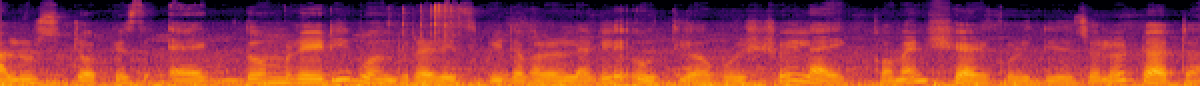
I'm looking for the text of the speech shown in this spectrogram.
আলুর স্টপেজ একদম রেডি বন্ধুরা রেসিপিটা ভালো লাগলে অতি অবশ্যই লাইক কমেন্ট শেয়ার করে দিয়ে চলো, টাটা।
